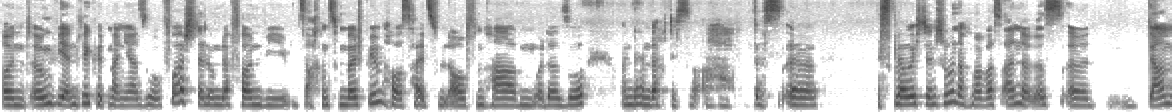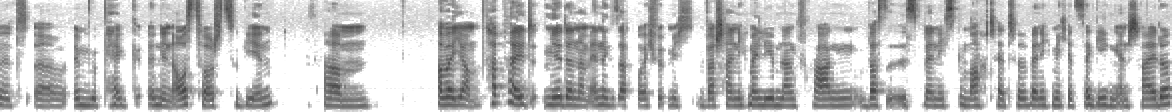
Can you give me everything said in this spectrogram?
und irgendwie entwickelt man ja so Vorstellungen davon, wie Sachen zum Beispiel im Haushalt zu laufen haben oder so. Und dann dachte ich so, ah, das äh, ist, glaube ich, dann schon noch mal was anderes, äh, damit äh, im Gepäck in den Austausch zu gehen. Ähm, aber ja, hab halt mir dann am Ende gesagt, boah, ich würde mich wahrscheinlich mein Leben lang fragen, was ist, wenn ich es gemacht hätte, wenn ich mich jetzt dagegen entscheide.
